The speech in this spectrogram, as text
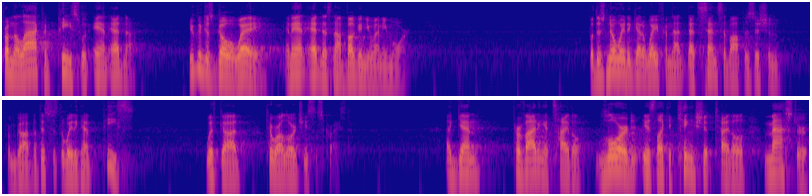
from the lack of peace with Aunt Edna. You can just go away, and Aunt Edna's not bugging you anymore. But there's no way to get away from that, that sense of opposition from God, but this is the way to have peace with God through our Lord Jesus Christ. Again, providing a title. Lord is like a kingship title, master,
